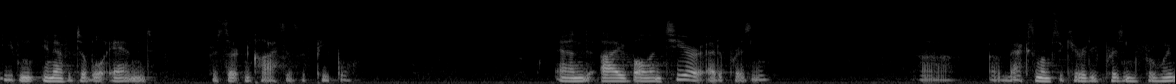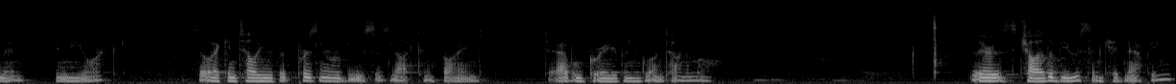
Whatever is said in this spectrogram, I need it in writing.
even inevitable end for certain classes of people. And I volunteer at a prison, uh, a maximum security prison for women in New York. So I can tell you that prisoner abuse is not confined to Abu Ghraib and Guantanamo. There's child abuse and kidnappings.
